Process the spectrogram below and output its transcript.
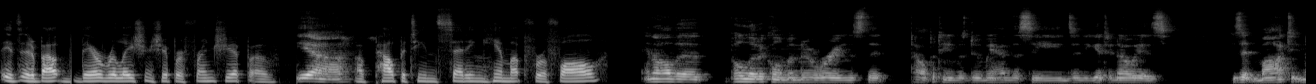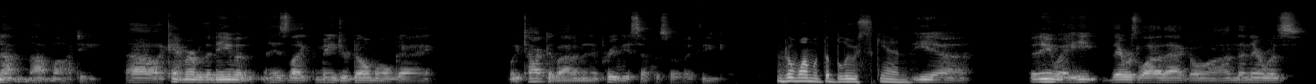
Is it about their relationship or friendship of Yeah, of Palpatine setting him up for a fall? and all the political maneuverings that Palpatine was doing behind the scenes, and you get to know his. Is it Mati? Not not Mati. Oh, I can't remember the name of his like major domo guy. We talked about him in a previous episode, I think. The one with the blue skin. Yeah, but anyway, he there was a lot of that going on. Then there was,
